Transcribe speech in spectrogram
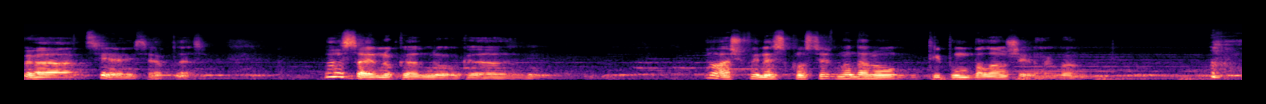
ah, sim, é, isso é o clássico. Não sei, nunca, nunca. Eu acho que foi nesse concerto que mandaram tipo um balão cheio de água.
